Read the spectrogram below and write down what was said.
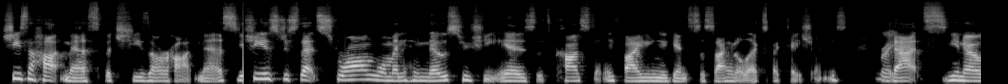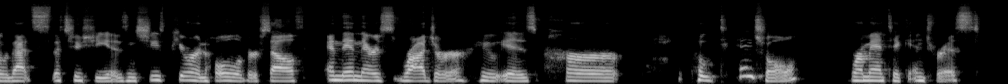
she's a hot mess, but she's our hot mess. She is just that strong woman who knows who she is, that's constantly fighting against societal expectations. Right. That's, you know, that's that's who she is. And she's pure and whole of herself. And then there's Roger, who is her potential romantic interest.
